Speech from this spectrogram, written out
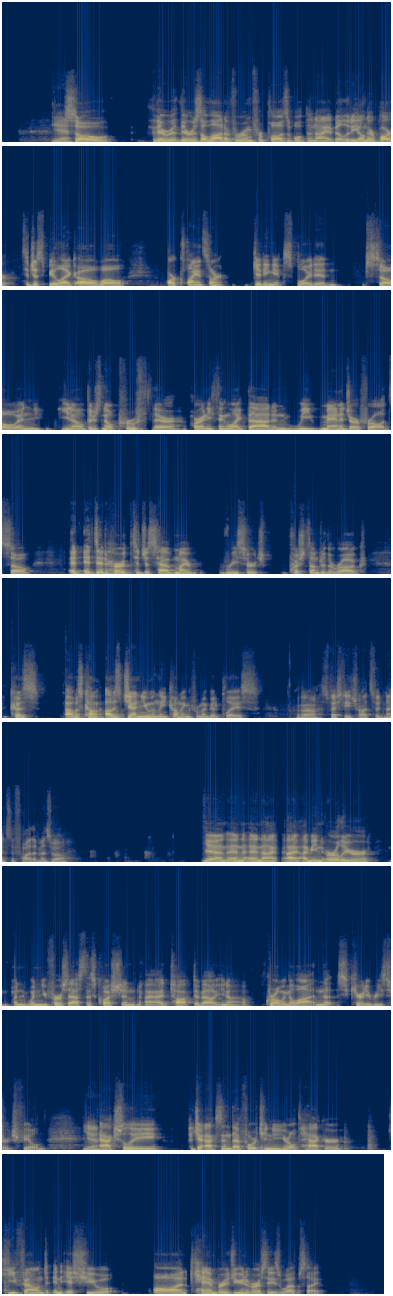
Yeah. So there there was a lot of room for plausible deniability on their part to just be like, oh well, our clients aren't getting exploited. So and you know, there's no proof there or anything like that. And we manage our fraud. So it, it did hurt to just have my research pushed under the rug because I was com- I was genuinely coming from a good place. Well, especially try to notify them as well. Yeah, and and, and I, I I mean earlier when when you first asked this question, I, I talked about you know growing a lot in the security research field. Yeah, actually, Jackson, that 14 year old hacker, he found an issue on Cambridge University's website,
